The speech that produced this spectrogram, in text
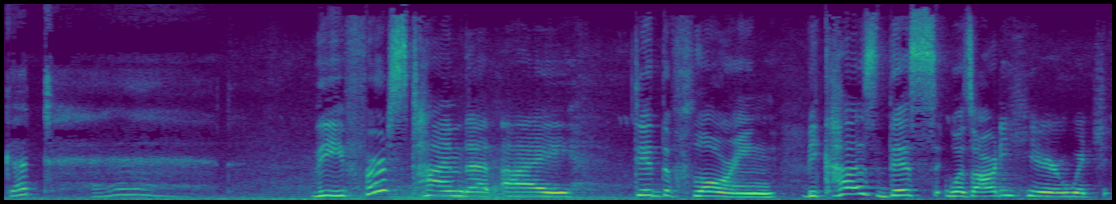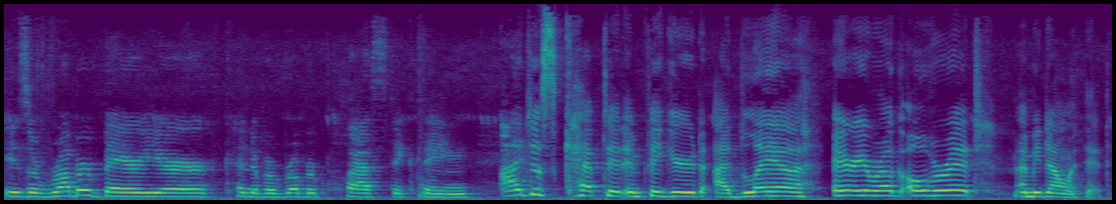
Gutted. The first time that I did the flooring, because this was already here, which is a rubber barrier, kind of a rubber plastic thing, I just kept it and figured I'd lay a area rug over it and be done with it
